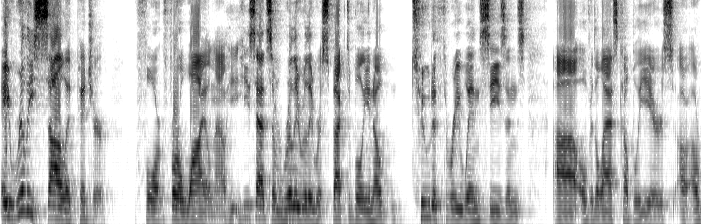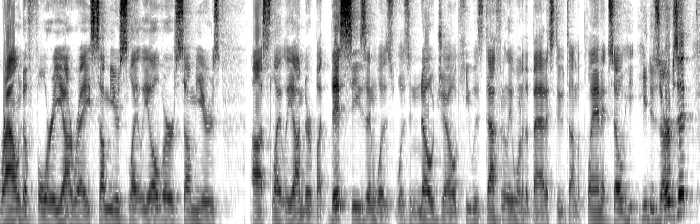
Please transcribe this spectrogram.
a really solid pitcher for for a while now. He he's had some really really respectable, you know, two to three win seasons uh, over the last couple of years, around a 4 ERA. Some years slightly over, some years uh, slightly under. But this season was was no joke. He was definitely one of the baddest dudes on the planet, so he, he deserves it.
